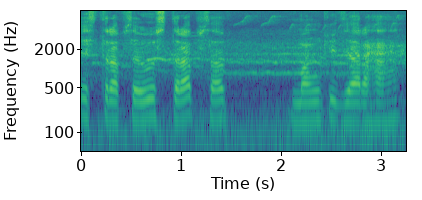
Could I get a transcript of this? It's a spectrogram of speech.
इस तरफ़ से उस तरफ़ सब मंकी जा रहा है।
